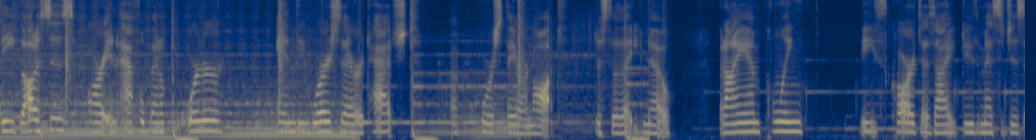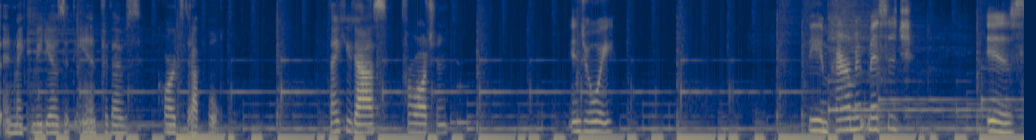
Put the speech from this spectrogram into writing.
the goddesses are in alphabetical order and the words that are attached, of course, they are not, just so that you know but I am pulling these cards as I do the messages and making videos at the end for those cards that I pull. Thank you guys for watching. Enjoy. The empowerment message is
